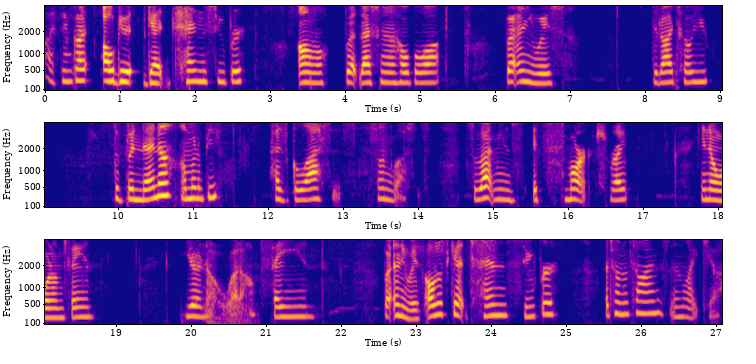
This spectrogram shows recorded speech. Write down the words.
I think I, I'll get, get 10 super. I don't know, but that's gonna help a lot. But anyways, did I tell you? The banana I'm gonna be has glasses, sunglasses. So that means it's smart, right? You know what I'm saying? You know what I'm saying. But anyways, I'll just get 10 super a ton of times and like yeah.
